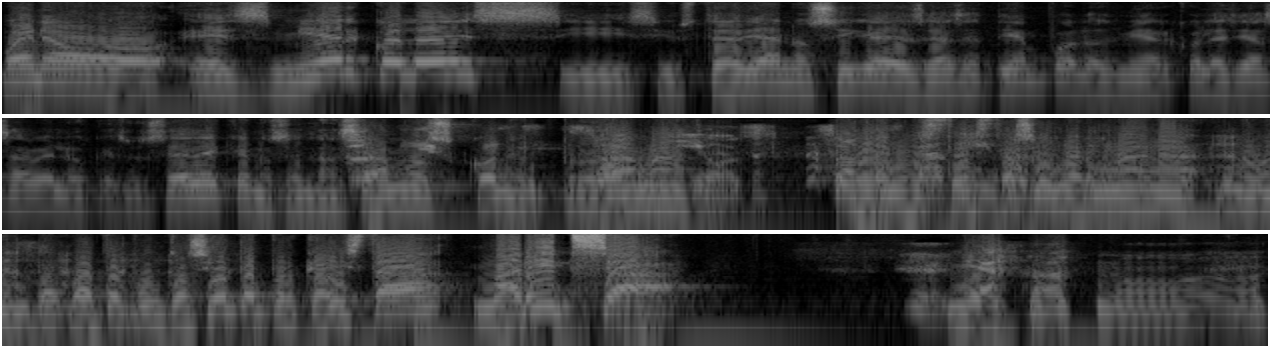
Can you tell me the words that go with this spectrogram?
Bueno, es miércoles y si usted ya nos sigue desde hace tiempo, los miércoles ya sabe lo que sucede, que nos enlazamos con el programa de nuestra estación hermana 94.7 porque ahí está Maritza. Mi amor.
